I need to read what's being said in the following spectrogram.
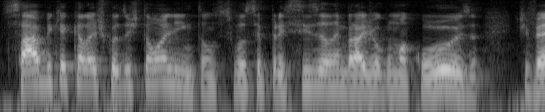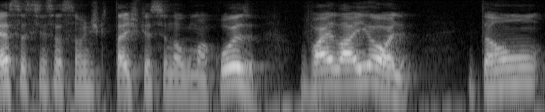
sabe que aquelas coisas estão ali. Então, se você precisa lembrar de alguma coisa, tiver essa sensação de que está esquecendo alguma coisa, vai lá e olha. Então,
